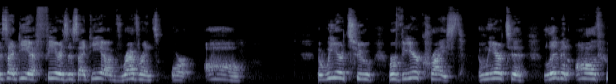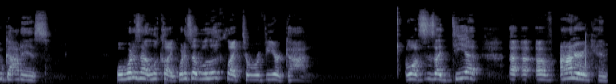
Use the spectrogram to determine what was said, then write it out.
This idea of fear is this idea of reverence or awe. That we are to revere Christ and we are to live in awe of who God is. Well, what does that look like? What does it look like to revere God? Well, it's this idea uh, uh, of honoring Him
